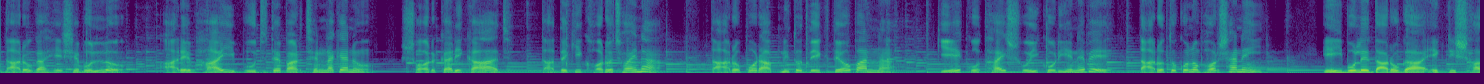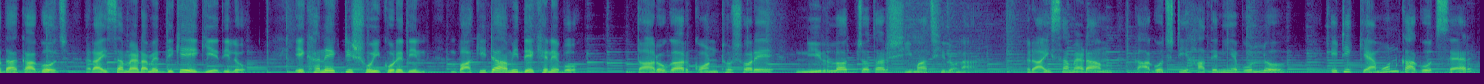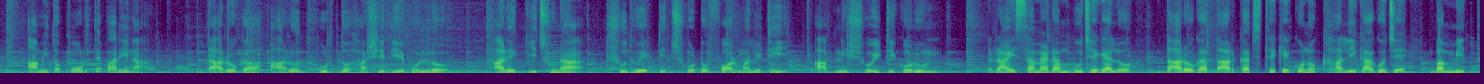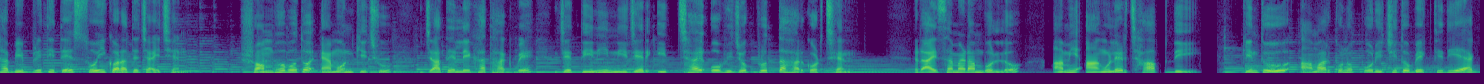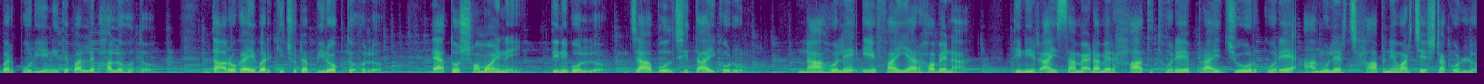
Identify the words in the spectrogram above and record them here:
দারোগা হেসে বলল, আরে ভাই, বুঝতে পারছেন না কেন? সরকারি কাজ, তাতে কি খরচ হয় না? তার ওপর আপনি তো দেখতেও পান না। কে কোথায় সই করিয়ে নেবে? তারও তো কোনো ভরসা নেই। এই বলে দারোগা একটি সাদা কাগজ রাইসা ম্যাডামের দিকে এগিয়ে দিল। এখানে একটি সই করে দিন, বাকিটা আমি দেখে নেব। দারোগার কণ্ঠস্বরে নির্লজ্জতার সীমা ছিল না। রাইসা ম্যাডাম কাগজটি হাতে নিয়ে বলল, এটি কেমন কাগজ, স্যার? আমি তো পড়তে পারি না। দারোগা আরও ধূর্ত হাসি দিয়ে বলল, আরে কিছু না, শুধু একটি ছোট ফর্মালিটি, আপনি সইটি করুন। রাইসা ম্যাডাম বুঝে গেল, দারোগা তার কাছ থেকে কোনো খালি কাগজে বা মিথ্যা বিবৃতিতে সই করাতে চাইছেন। সম্ভবত এমন কিছু যাতে লেখা থাকবে যে তিনি নিজের ইচ্ছায় অভিযোগ প্রত্যাহার করছেন। রাইসা ম্যাডাম বলল আমি আঙুলের ছাপ দিই। কিন্তু আমার কোনো পরিচিত ব্যক্তি দিয়ে একবার পরিয়ে নিতে পারলে ভালো হতো। দারোগা এবার কিছুটা বিরক্ত হলো। এত সময় নেই, তিনি বলল, যা বলছি তাই করুন। না হলে এফআইআর হবে না। তিনি রাইসা ম্যাডামের হাত ধরে প্রায় জোর করে আঙুলের ছাপ নেওয়ার চেষ্টা করল।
